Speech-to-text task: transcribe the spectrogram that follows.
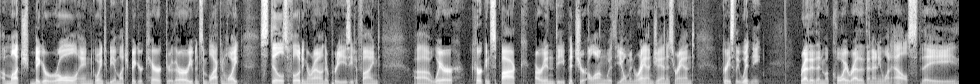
a much bigger role and going to be a much bigger character. There are even some black and white stills floating around. They're pretty easy to find, uh, where Kirk and Spock are in the picture along with Yeoman Rand, Janice Rand, Grace Lee Whitney rather than McCoy, rather than anyone else. They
